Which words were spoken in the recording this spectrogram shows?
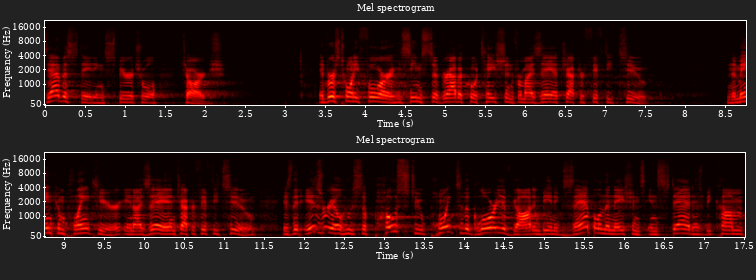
devastating spiritual charge. In verse 24, he seems to grab a quotation from Isaiah chapter 52. And the main complaint here in Isaiah in chapter 52 is that Israel, who's supposed to point to the glory of God and be an example in the nations, instead has become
